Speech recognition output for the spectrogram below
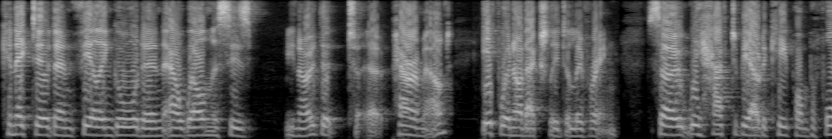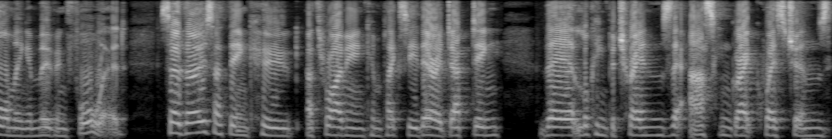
connected and feeling good and our wellness is, you know, that uh, paramount if we're not actually delivering. So we have to be able to keep on performing and moving forward. So those I think who are thriving in complexity, they're adapting, they're looking for trends, they're asking great questions,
